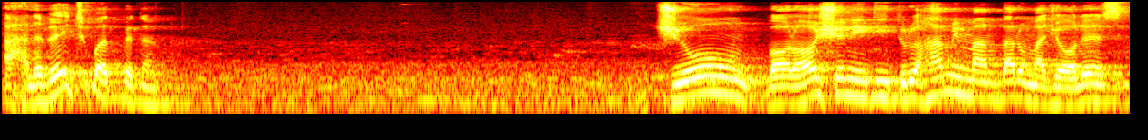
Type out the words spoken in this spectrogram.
اهل بیت باید بدن. جون بارها شنیدید رو همین منبر و مجالس.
